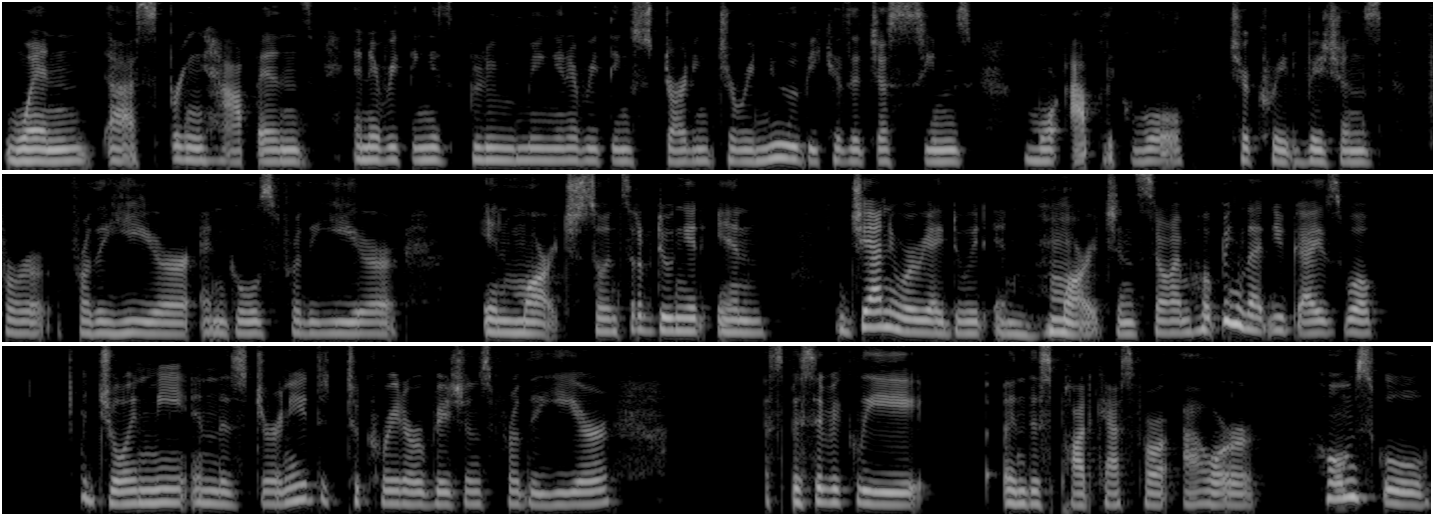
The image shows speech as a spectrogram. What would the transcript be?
when uh, spring happens and everything is blooming and everything's starting to renew because it just seems more applicable to create visions for for the year and goals for the year in March. So instead of doing it in January, I do it in March. And so I'm hoping that you guys will join me in this journey to, to create our visions for the year specifically in this podcast for our homeschool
